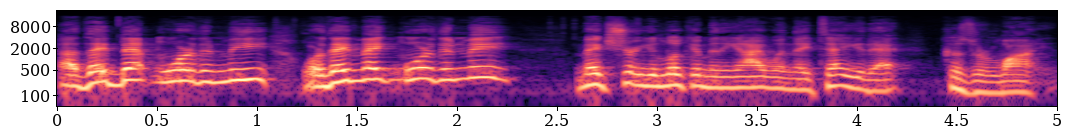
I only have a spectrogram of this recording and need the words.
uh, they bet more than me or they make more than me, make sure you look them in the eye when they tell you that because they're lying.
